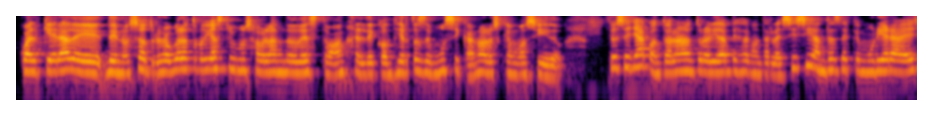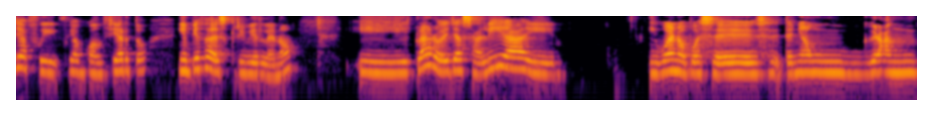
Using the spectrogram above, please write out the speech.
cualquiera de, de nosotros. Luego el otro día estuvimos hablando de esto, Ángel, de conciertos de música, ¿no? A los que hemos ido. Entonces ella, con toda la naturalidad, empieza a contarle, sí, sí, antes de que muriera ella fui, fui a un concierto y empieza a describirle, ¿no? Y claro, ella salía y, y bueno, pues tenía un gran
